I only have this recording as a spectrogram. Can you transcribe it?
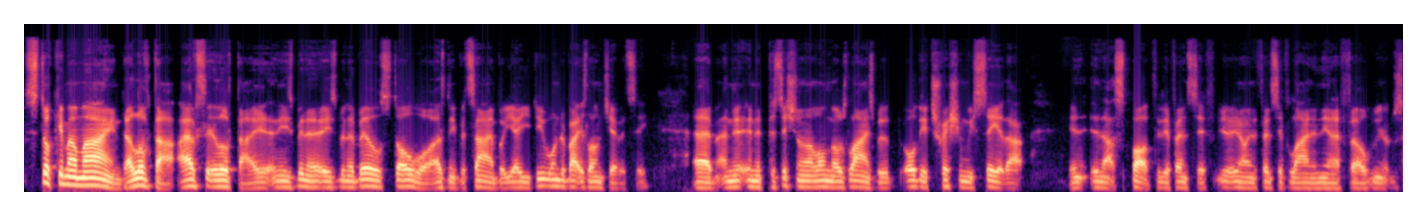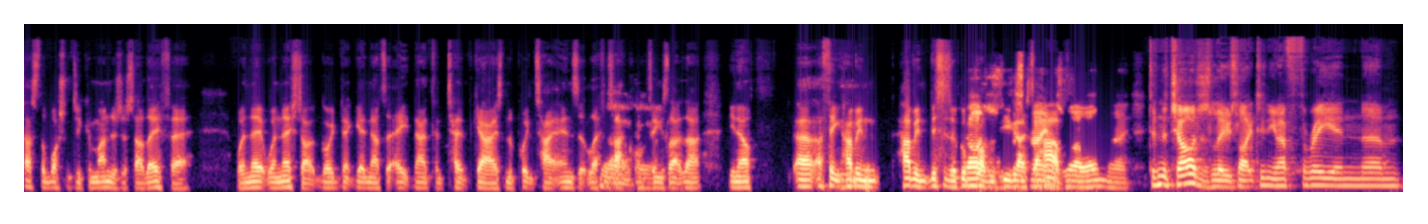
stuck in my mind. I love that. I absolutely love that. And he's been a he's been a Bill stalwart, hasn't he, for time? But yeah, you do wonder about his longevity. Um, and in a position along those lines, with all the attrition we see at that in, in that spot for the offensive, you know, defensive line in the NFL, you know, just ask the Washington Commanders just how they fare when they when they start going getting down to eighth, ninth, and tenth guys, and they're putting tight ends at left Yeah, tackle and things like that. You know, uh, I think having having this is a good Chargers problem for you guys to have. as well, aren't they? Didn't the Chargers lose like? Didn't you have three in? Um,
